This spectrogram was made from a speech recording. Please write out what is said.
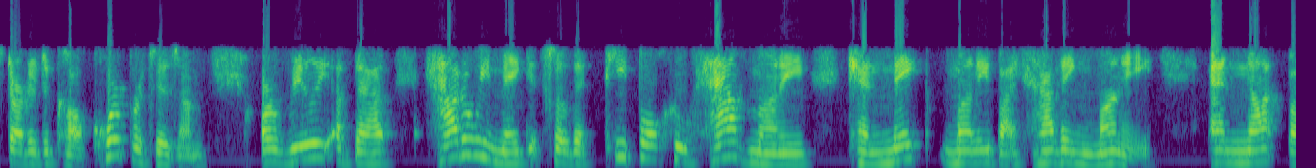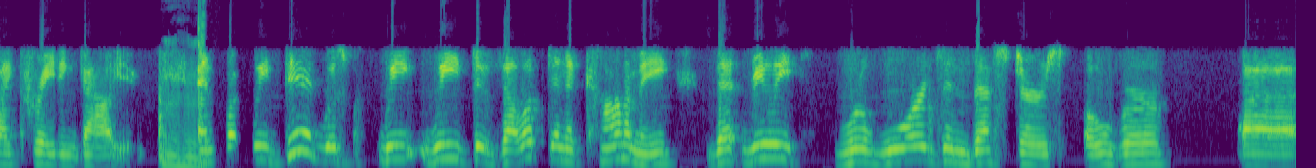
started to call corporatism, are really about how do we make it so that people who have money can make money by having money and not by creating value. Mm-hmm. And what we did was we, we developed an economy that really rewards investors over uh,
